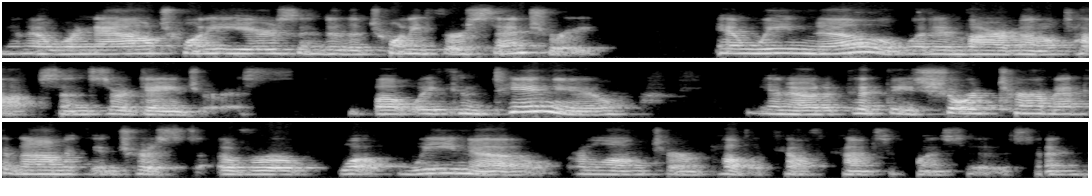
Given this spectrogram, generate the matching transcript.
You know, we're now 20 years into the 21st century, and we know what environmental toxins are dangerous, but we continue, you know, to put these short-term economic interests over what we know are long-term public health consequences. And,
